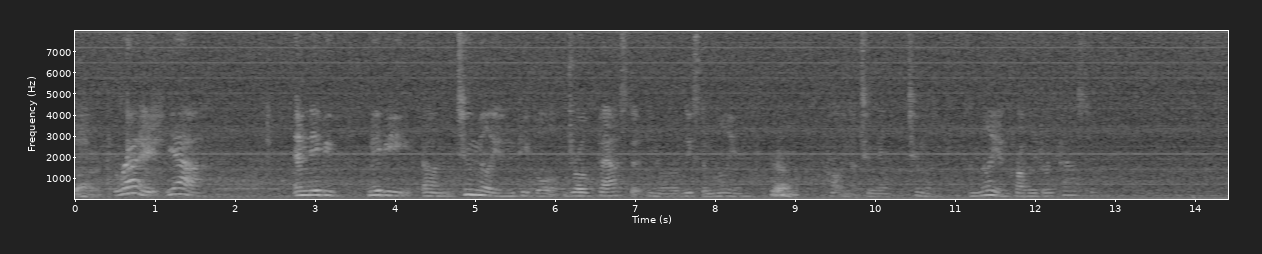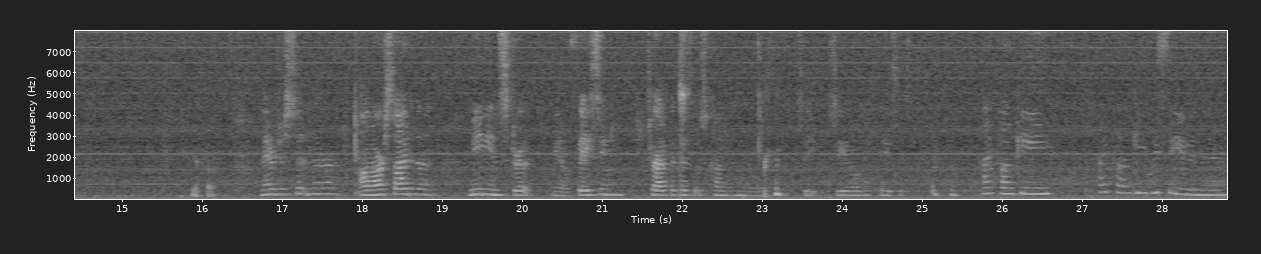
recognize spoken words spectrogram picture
about it. Right, yeah. And maybe, maybe, um, two million people drove past it, you know, or at least a million. Yeah. Probably not two million, two million. A million probably drove past it. Yeah. And they were just sitting there on our side of the median strip, you know, facing traffic as it was coming, you know, so you could see all the faces. Hi, Punky. Hi, Punky. We see you in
